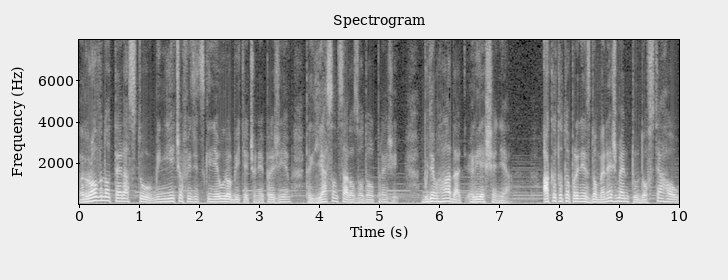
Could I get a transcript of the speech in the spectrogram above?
rovno teraz tu mi niečo fyzicky neurobíte, čo neprežijem, tak ja som sa rozhodol prežiť. Budem hľadať riešenia. Ako toto preniesť do manažmentu, do vzťahov?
